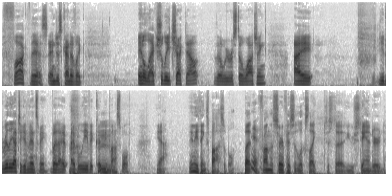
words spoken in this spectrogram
"Fuck this," and just kind of like intellectually checked out, though we were still watching. I, you'd really have to convince me, but I, I believe it could be Hmm. possible. Yeah, anything's possible. But Yeah. from the surface, it looks like just a your standard,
